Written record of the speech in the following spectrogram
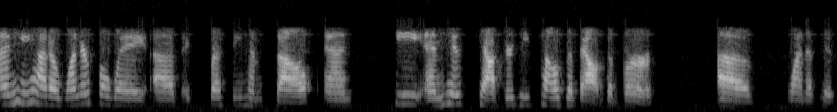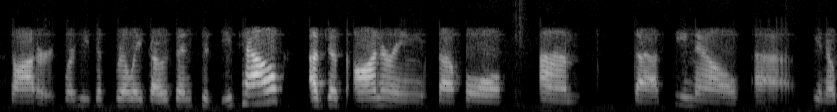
and he had a wonderful way of expressing himself. And he, in his chapter, he tells about the birth of one of his daughters, where he just really goes into detail of just honoring the whole um, the female, uh, you know,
